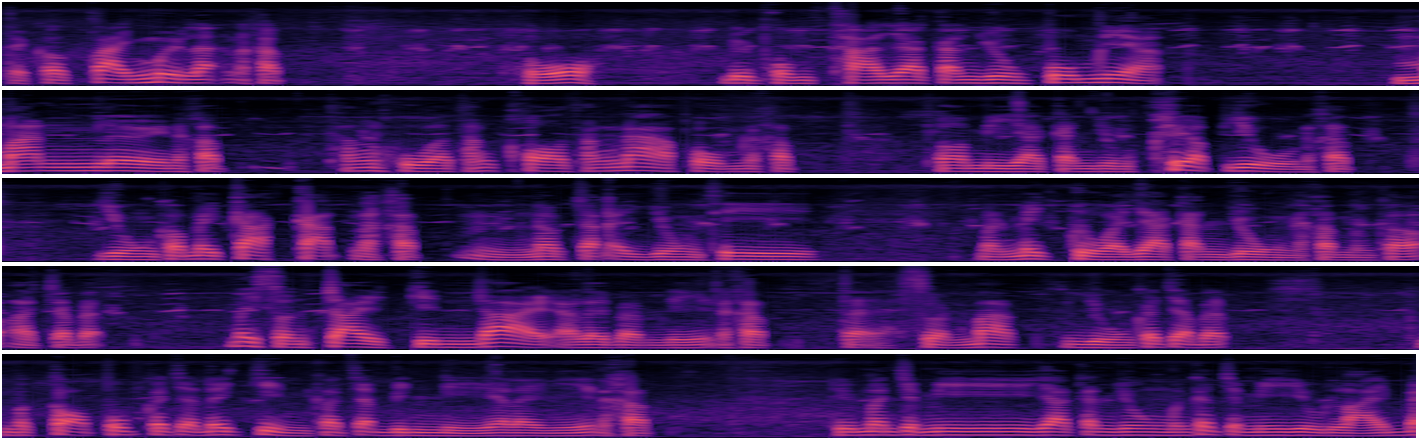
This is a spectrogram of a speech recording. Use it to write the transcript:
แต่ก็ใกล้มืดแล้วนะครับโหโดยผมทายากันยุงปุ้มเนี่ยมันเลยนะครับ ทั้งหัวทั้งคอทั้งหน้าผมนะครับเพราะมียากันยุงเคลือบอยู่นะครับ ยุงก็ไม่กล้ากัดนะครับนอกจากไอ้ยุงที่มันไม่กลัวยากันยุงนะครับ มันก็อาจจะแบบไม่สนใจกินได้อะไรแบบนี้นะครับ แต่ส่วนมากยุงก็จะแบบมาเกาะปุ๊บก็จะได้กลิ่นก็จะบินหนีอะไรอย่างนี้นะครับ หรือมันจะมียากันยุงมันก็จะมีอยู่หลายแบ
